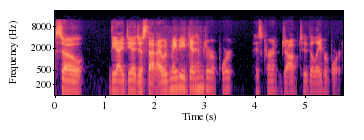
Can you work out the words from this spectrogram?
So the idea just that I would maybe get him to report his current job to the labor board,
